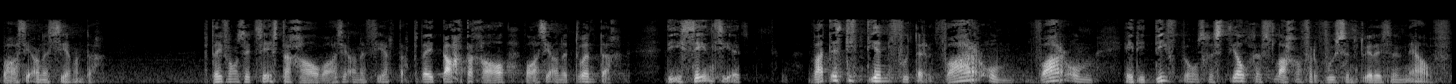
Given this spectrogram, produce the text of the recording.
waar is die ander 70? Partij van ons het 60 gehaal, waar is die ander 40? Partij 80 gehaal, waar is die ander 20? Die essentie is, wat is die teenvoeter? Waarom, waarom het die dief by ons gesteel geslag en verwoes in 2011?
